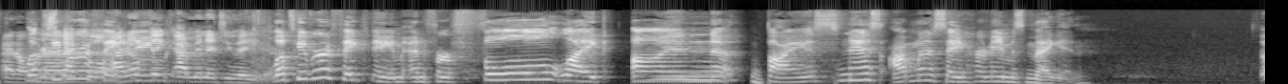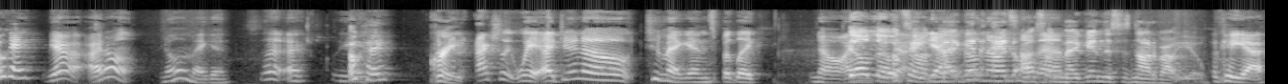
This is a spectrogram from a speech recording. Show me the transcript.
I don't Let's give her a Respectful. fake I don't name. think I'm gonna do it either. Let's give her a fake name, and for full, like, unbiasedness, I'm going to say her name is Megan. Okay, yeah, I don't know Megan. So that actually Okay, great. Actually, wait, I do know two Megans, but like no, I They'll don't know think it's that- not yeah, Megan and also them. Megan, this is not about you. Okay, yeah,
